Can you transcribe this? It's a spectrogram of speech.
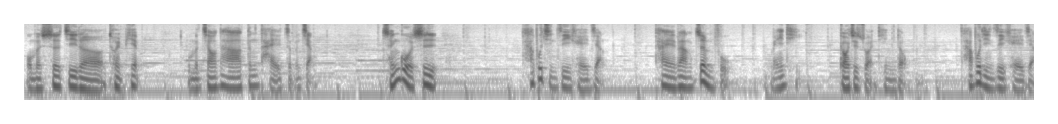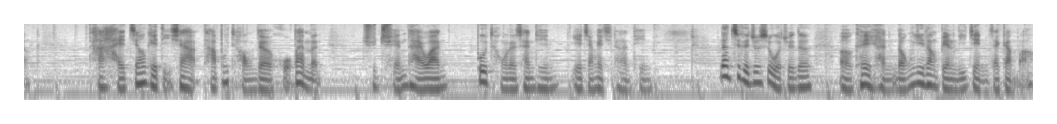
我们设计了投影片，我们教他登台怎么讲。成果是，他不仅自己可以讲，他也让政府、媒体、高级主管听懂。他不仅自己可以讲。他还教给底下他不同的伙伴们，去全台湾不同的餐厅也讲给其他人听。那这个就是我觉得，呃，可以很容易让别人理解你在干嘛。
